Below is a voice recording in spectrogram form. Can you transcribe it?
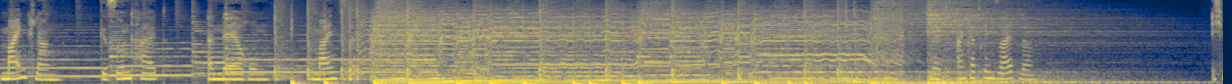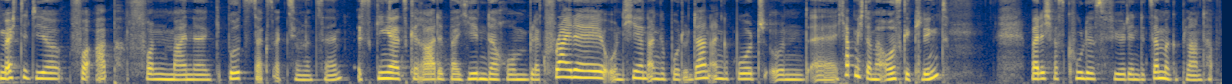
Mein Klang, Gesundheit, Ernährung, Mindset. Mit Ann-Kathrin Seidler. Ich möchte dir vorab von meiner Geburtstagsaktion erzählen. Es ging ja jetzt gerade bei jedem darum, Black Friday und hier ein Angebot und da ein Angebot. Und äh, ich habe mich da mal ausgeklingt, weil ich was Cooles für den Dezember geplant habe.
